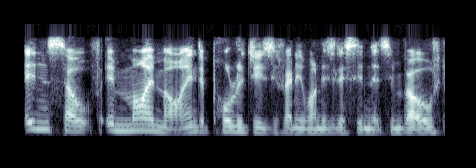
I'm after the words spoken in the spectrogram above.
insult in my mind. Apologies if anyone is listening that's involved,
